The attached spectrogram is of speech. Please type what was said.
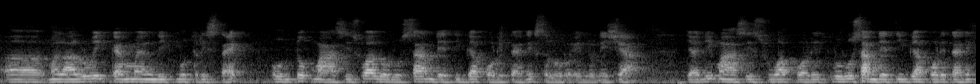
eh, melalui Kemendikbudristek untuk mahasiswa lulusan D3 Politeknik seluruh Indonesia. Jadi mahasiswa poli, lulusan D3 Politeknik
